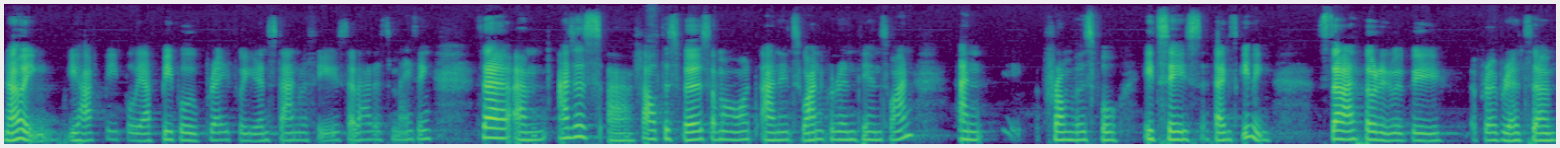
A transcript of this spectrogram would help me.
knowing you have people, you have people who pray for you and stand with you. So that is amazing. So um, I just uh, felt this verse on my heart, and it's 1 Corinthians 1, and from verse 4, it says Thanksgiving. So I thought it would be appropriate. So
